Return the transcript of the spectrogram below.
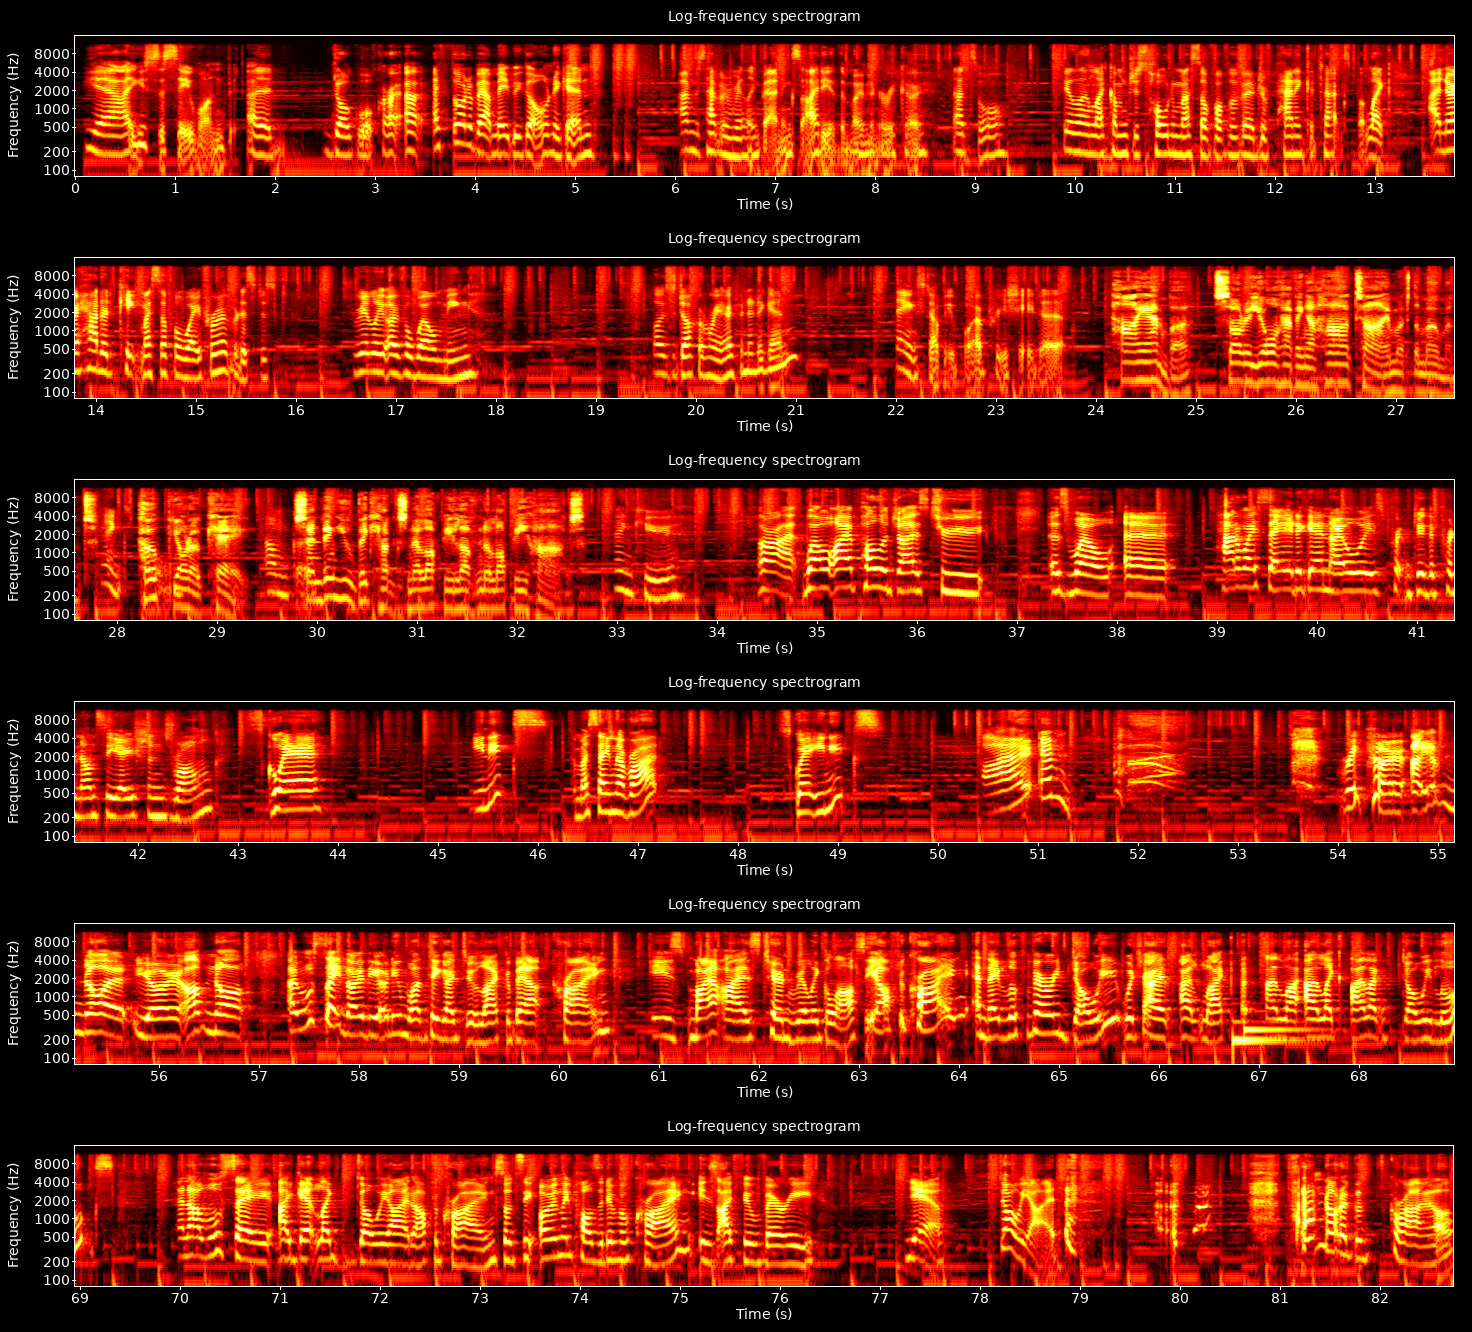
yeah, I used to see one a dog walker. I, I thought about maybe going again. I'm just having really bad anxiety at the moment, Rico. That's all. Feeling like I'm just holding myself off the verge of panic attacks, but like I know how to keep myself away from it, but it's just really overwhelming. Close the dock and reopen it again. Thanks, W boy. I appreciate it. Hi Amber, sorry you're having a hard time at the moment. Thanks. Hope you're okay. I'm good. Sending you big hugs Nelope love Nelope heart. Thank you. All right. Well, I apologize to as well. Uh, how do I say it again? I always pr- do the pronunciations wrong. Square Enix. Am I saying that right? Square Enix. I am. Rico, I am not, yo. I'm not. I will say though, the only one thing I do like about crying is my eyes turn really glassy after crying and they look very doughy, which I, I like I like I like I like doughy looks. And I will say I get like doughy eyed after crying. So it's the only positive of crying is I feel very yeah, doughy eyed. but I'm not a good crier.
